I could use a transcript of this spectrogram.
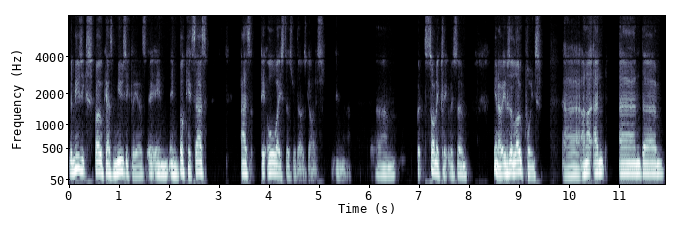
the music spoke as musically as in in buckets as as it always does with those guys. You know. um, but sonically, it was um, you know, it was a low point, uh, and I, and and um,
